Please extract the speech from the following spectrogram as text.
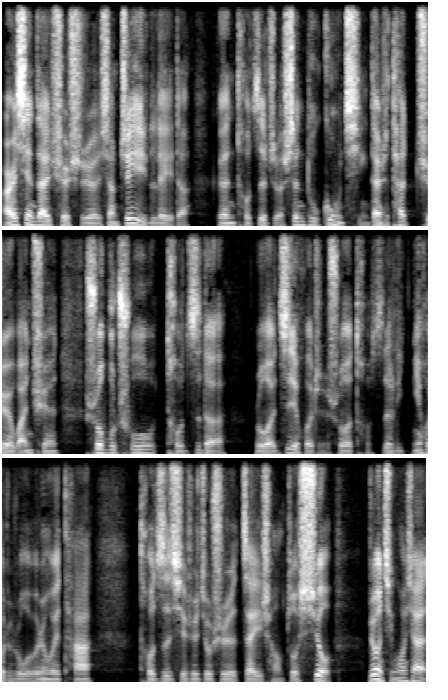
而现在确实像这一类的跟投资者深度共情，但是他却完全说不出投资的逻辑，或者说投资的理念，或者说我认为他投资其实就是在一场作秀。这种情况下，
